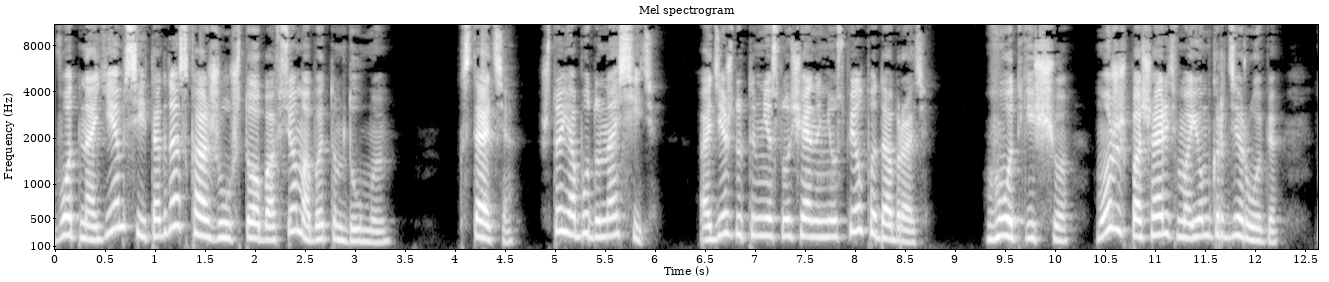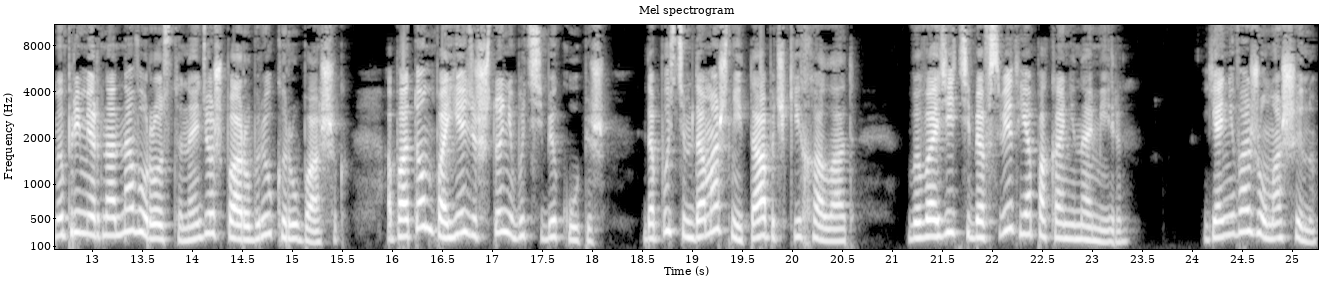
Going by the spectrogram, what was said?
Вот наемся, и тогда скажу, что обо всем об этом думаю. Кстати, что я буду носить? Одежду ты мне случайно не успел подобрать? Вот еще. Можешь пошарить в моем гардеробе. Мы примерно одного роста, найдешь пару брюк и рубашек а потом поедешь что-нибудь себе купишь. Допустим, домашние тапочки и халат. Вывозить тебя в свет я пока не намерен. Я не вожу машину,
